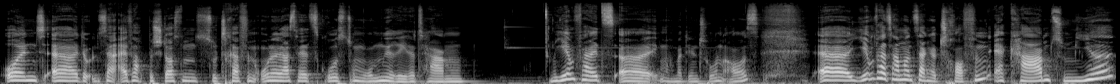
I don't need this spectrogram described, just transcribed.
und äh, uns dann einfach beschlossen, zu treffen, ohne dass wir jetzt groß drum rumgeredet haben. Jedenfalls, äh, ich mach mal den Ton aus. Äh, jedenfalls haben wir uns dann getroffen. Er kam zu mir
